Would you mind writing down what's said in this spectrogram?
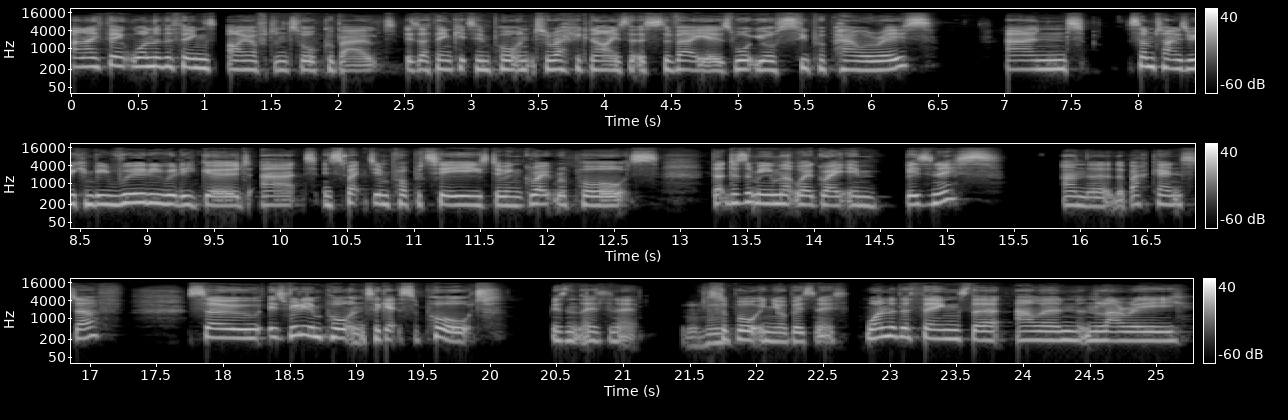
And I think one of the things I often talk about is I think it's important to recognize that as surveyors, what your superpower is. And sometimes we can be really, really good at inspecting properties, doing great reports. That doesn't mean that we're great in business and the, the back end stuff. So it's really important to get support, isn't isn't it? Mm-hmm. Support in your business. One of the things that Alan and Larry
